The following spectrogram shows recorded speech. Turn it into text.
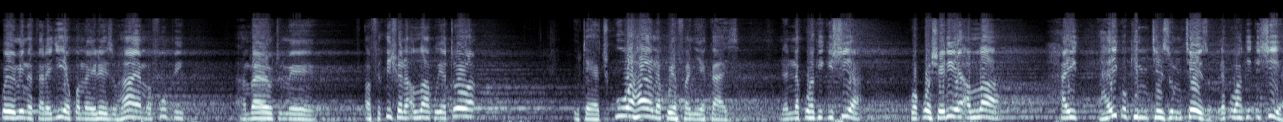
kwa hiyo mimi natarajia kwa maelezo haya mafupi ambayo tumeafikishwa na Allah kuyatoa utayachukua haya na kuyafanyia kazi. Na ninakuhakikishia kwa kuwa sheria ya Allah haiko kimchezo mchezo. Na kuhakikishia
